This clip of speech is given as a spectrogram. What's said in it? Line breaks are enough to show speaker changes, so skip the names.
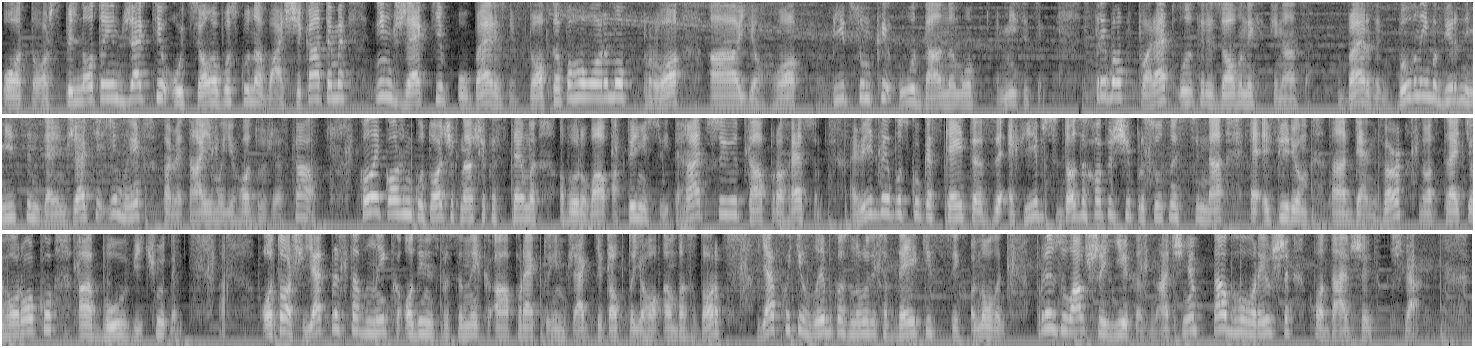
Отож, спільнота інжектів у цьому випуску на вас чекатиме інжектів у березні. Тобто поговоримо про а, його підсумки у даному місяці. Стрибок вперед у цивілізованих фінансах. Березень був неймовірним місцем для інжектів, і ми пам'ятаємо його дуже яскраво. Коли кожен куточок нашої екосистеми вирував активністю, інтеграцією та прогресом. Від випуску Cascade з Eclipse до захоплюючої присутності на е, Ethereum Denver 23-го року а, був відчутним. Отож, як представник, один із представник а, проекту Injective, тобто його амбасадор, я б хотів глибоко знуритися в деякі з цих оновлень, проаналізувавши їх значення та обговоривши подальший шлях.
